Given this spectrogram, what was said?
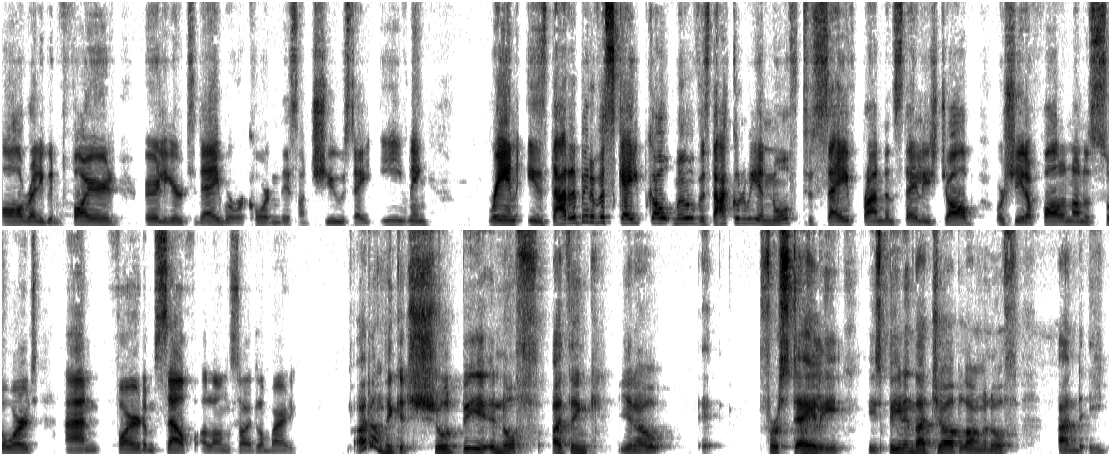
already been fired earlier today. We're recording this on Tuesday evening. Rain, is that a bit of a scapegoat move? Is that going to be enough to save Brandon Staley's job, or should he have fallen on his sword and fired himself alongside Lombardi? I don't think it should be enough. I think, you know, eh, for Staley, he's been in that job long enough and he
